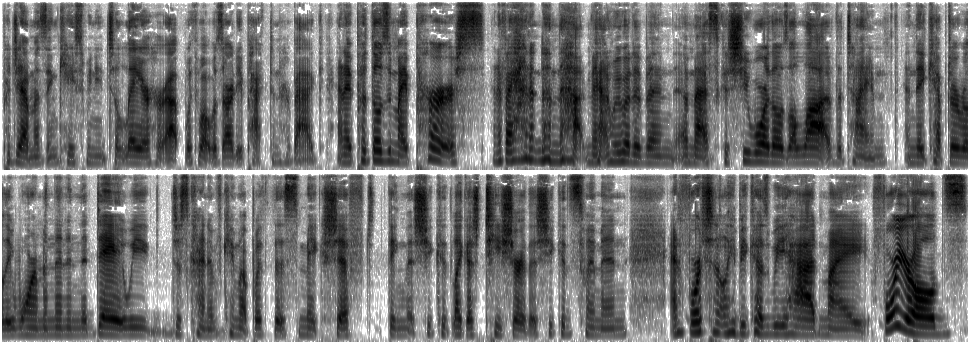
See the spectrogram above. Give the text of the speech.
pajamas in case we need to layer her up with what was already packed in her bag. And I put those in my purse, and if I hadn't done that, man, we would have been a mess because she wore those a lot of the time and they kept her really warm. And then in the day, we just kind of came up with this makeshift thing that she could, like a t shirt that she could swim in. And fortunately, because we had my four year old's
